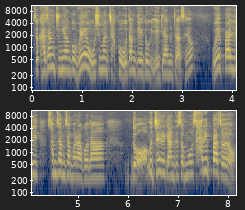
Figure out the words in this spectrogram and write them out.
그래서 가장 중요한 거 왜 오시면 자꾸 5단계 해독 얘기하는 줄 아세요? 왜 빨리 333을 하거나 너무 체력이 안 돼서 뭐 살이 빠져요.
